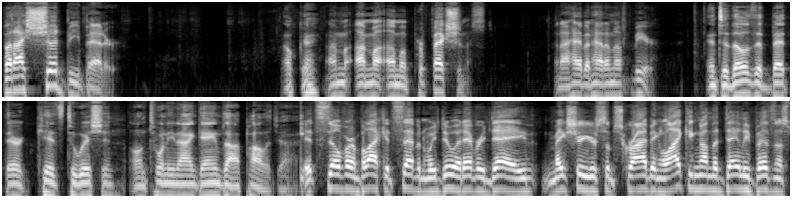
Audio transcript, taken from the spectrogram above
But I should be better. Okay. I'm I'm a, I'm a perfectionist, and I haven't had enough beer. And to those that bet their kids' tuition on 29 games, I apologize. It's silver and black at seven. We do it every day. Make sure you're subscribing, liking on the daily business.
